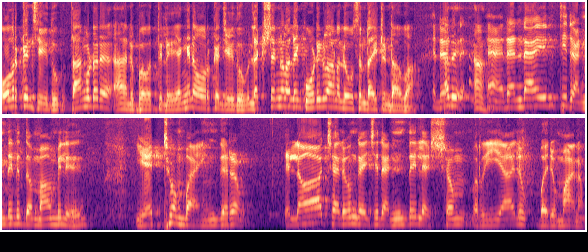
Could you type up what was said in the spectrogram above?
ഓവർകം ചെയ്തു? താങ്കളുടെ ഒരു അനുഭവത്തിൽ എങ്ങനെ ഓവർകം ചെയ്തു? ലക്ഷങ്ങൾ അല്ലെങ്കിൽ കോടികളാണ് ലോസ് ഉണ്ടായിട്ടുണ്ടാവുക. അത് രണ്ടായിരത്തി രണ്ടിൽ ദമാമിൽ ഏറ്റവും ഭയങ്കരം എല്ലാ ചെലവും കഴിച്ച് രണ്ട് ലക്ഷം റിയാലും വരുമാനം.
